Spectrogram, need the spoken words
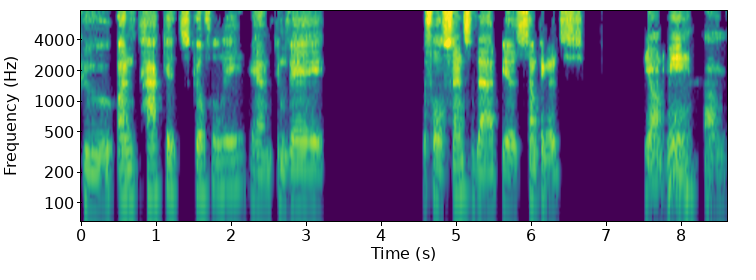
to unpack it skillfully and convey the full sense of that is something that's beyond me. Um,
